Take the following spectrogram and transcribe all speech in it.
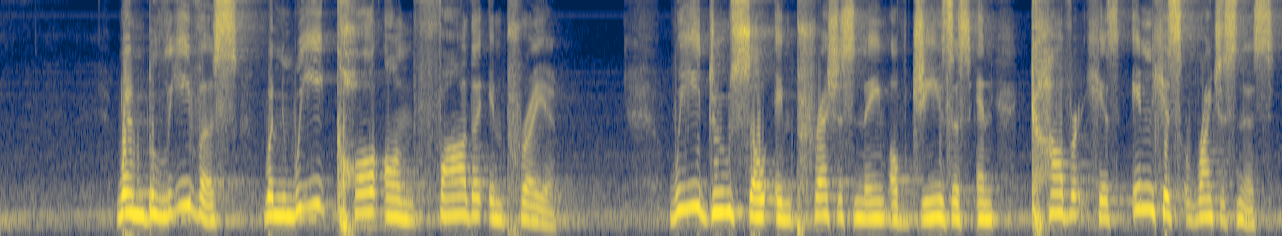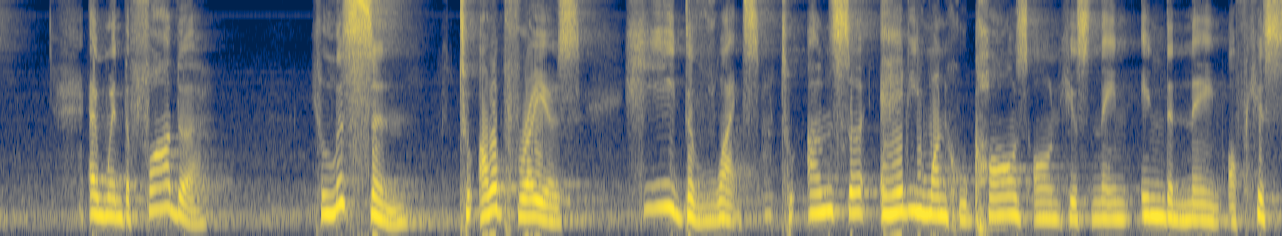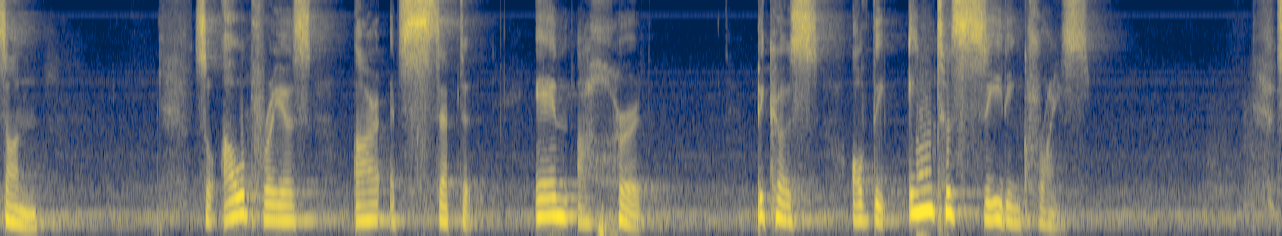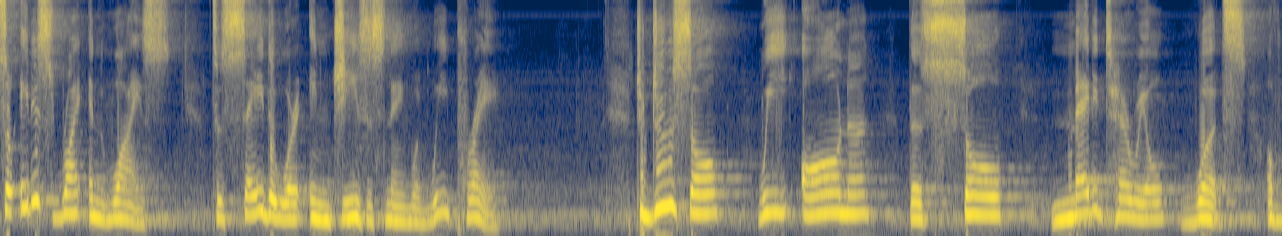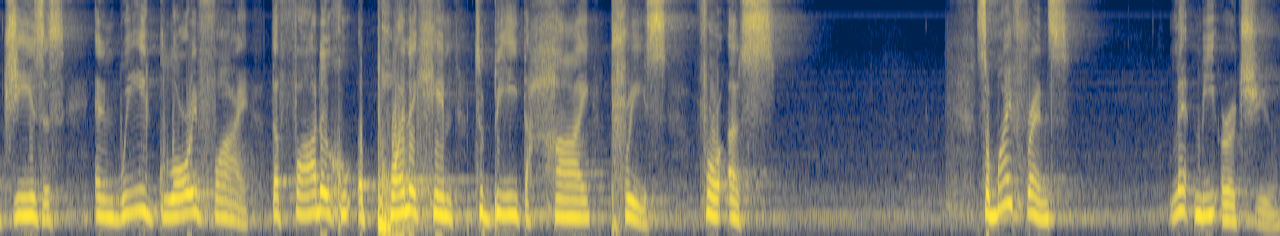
when believers when we call on Father in prayer, we do so in precious name of Jesus and cover his in his righteousness. And when the Father listens to our prayers, he delights to answer anyone who calls on his name in the name of his Son. So our prayers are accepted and are heard because of the interceding Christ. So it is right and wise to say the word in Jesus' name when we pray. To do so, we honor the sole mediatorial words of Jesus and we glorify the Father who appointed him to be the high priest for us. So, my friends, let me urge you.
